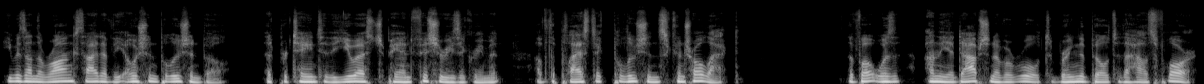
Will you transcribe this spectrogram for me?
he was on the wrong side of the ocean pollution bill that pertained to the US Japan Fisheries Agreement of the Plastic Pollutions Control Act. The vote was on the adoption of a rule to bring the bill to the House floor.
